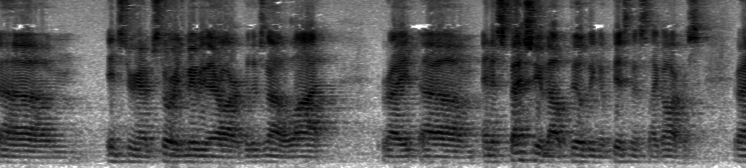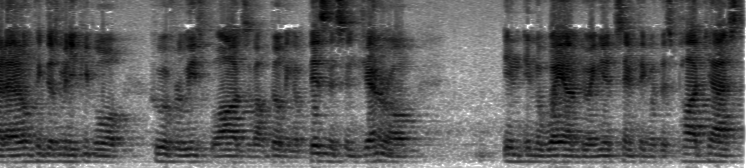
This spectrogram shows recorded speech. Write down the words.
um, Instagram stories. Maybe there are, but there's not a lot, right? Um, and especially about building a business like ours, right? I don't think there's many people who have released vlogs about building a business in general in, in the way I'm doing it. Same thing with this podcast.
